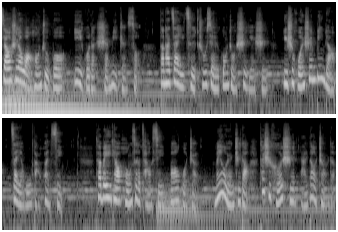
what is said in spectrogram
消失的网红主播，异国的神秘诊所。当他再一次出现于公众视野时，已是浑身冰凉，再也无法唤醒。他被一条红色的草席包裹着，没有人知道他是何时来到这儿的。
